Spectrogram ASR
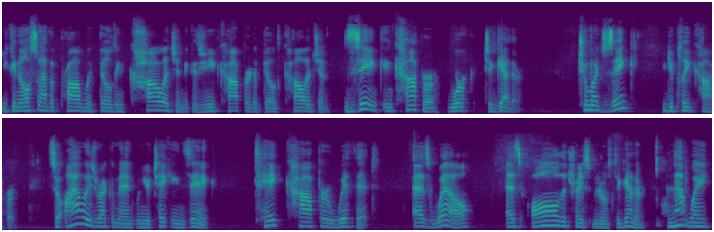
You can also have a problem with building collagen because you need copper to build collagen. Zinc and copper work together. Too much zinc, you deplete copper. So I always recommend when you're taking zinc, take copper with it as well as all the trace minerals together. And that way,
